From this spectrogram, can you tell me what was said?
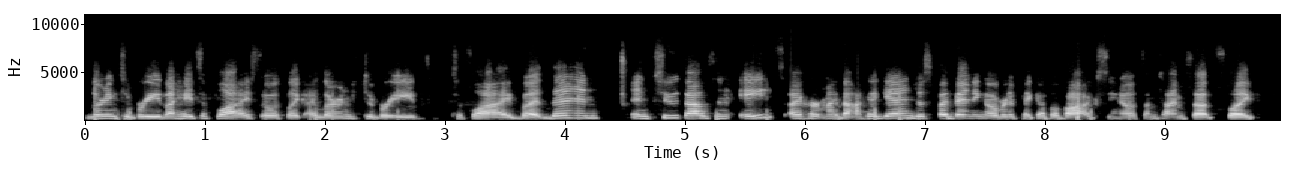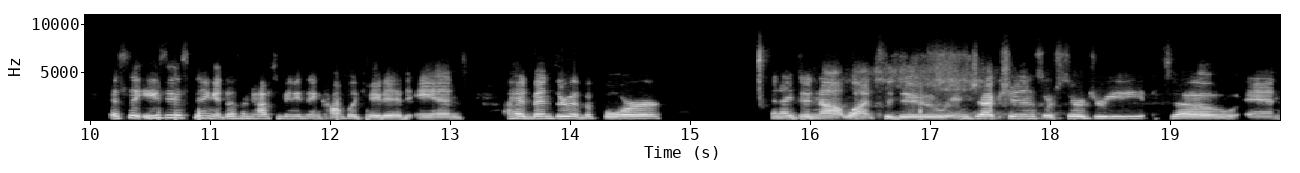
learning to breathe, I hate to fly. So it's like I learned to breathe to fly. But then in 2008, I hurt my back again just by bending over to pick up a box. You know, sometimes that's like, it's the easiest thing. It doesn't have to be anything complicated. And I had been through it before and I did not want to do injections or surgery. So, and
